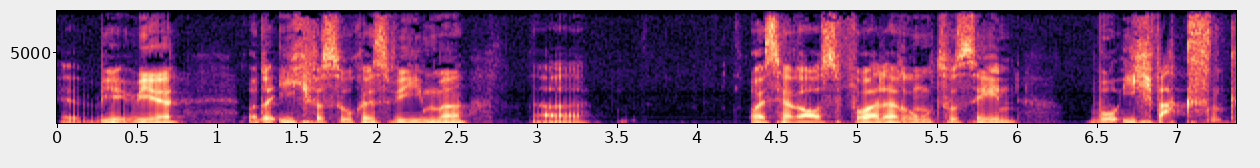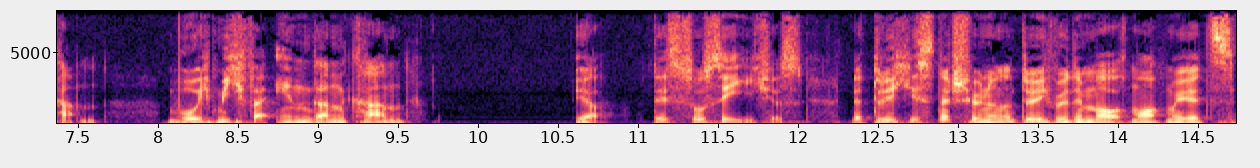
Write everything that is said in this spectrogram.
wir, wir oder ich versuche es wie immer äh, als Herausforderung zu sehen, wo ich wachsen kann, wo ich mich verändern kann. Ja, das so sehe ich es. Natürlich ist es nicht schön und natürlich würde man auch manchmal jetzt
